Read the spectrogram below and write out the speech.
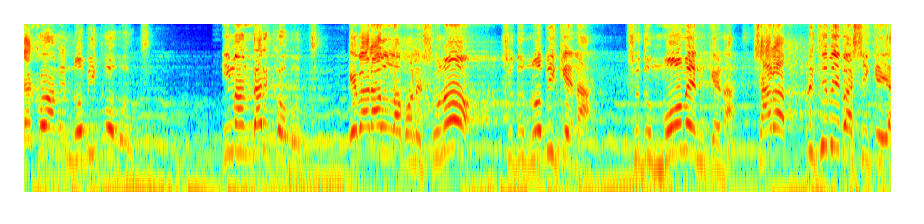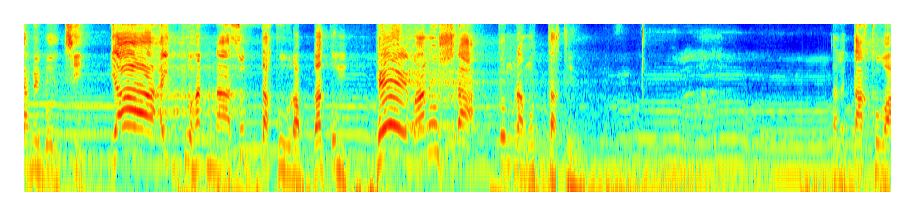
দেখো, আমি নবীকেও বলছি, ইমানদারকেও বলছি। এবার আল্লাহ বলে, শুনো, শুধু নবীকে না, শুধু মোমেনকে না, সারা পৃথিবীবাসীকেই আমি বলছি, ইয়া আইয়ুহান নাস উত্তাকু রাব্বাকুম। হে মানুষরা, তোমরা মুত্তাকি তাহলে তাকওয়া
